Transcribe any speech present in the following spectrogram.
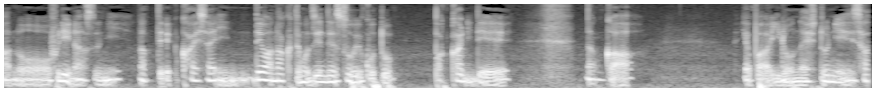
あのフリーランスになって会社員ではなくても全然そういうことばっかりでなんかやっぱいろんな人に支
